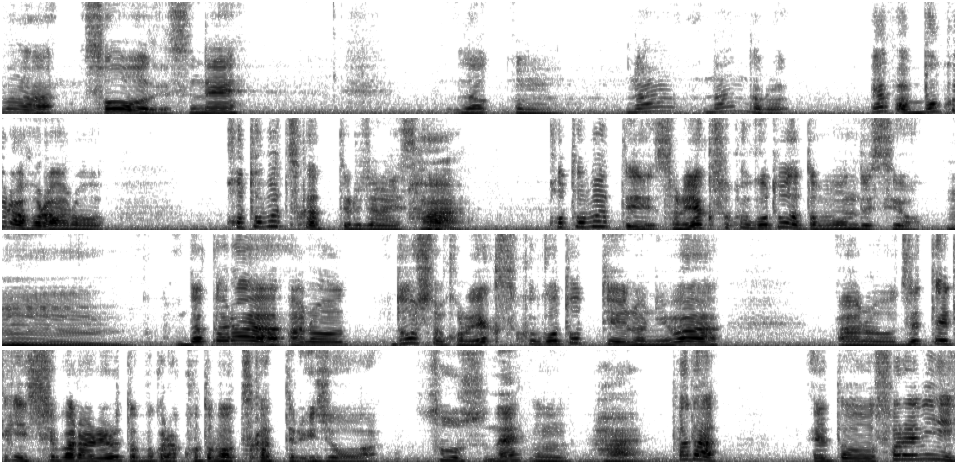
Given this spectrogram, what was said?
まあそうですね。だうん。ななんだろう。やっぱ僕らほらあの言葉使ってるじゃないですか、は言葉ってその約束事だと思うんですよ。いうん。だからあのどうしてもこの約束事っていうのにはあの絶対的に縛られると僕ら言葉を使ってる以上は、そうですね、うん、はい。ただ、えっと、それに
